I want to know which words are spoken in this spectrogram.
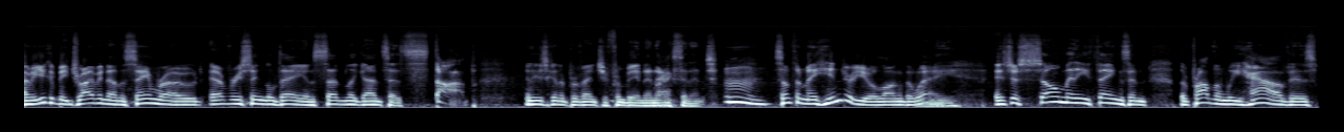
I mean, you could be driving down the same road every single day, and suddenly God says, Stop and he's going to prevent you from being an accident. Mm. Something may hinder you along the way. It's just so many things, and the problem we have is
